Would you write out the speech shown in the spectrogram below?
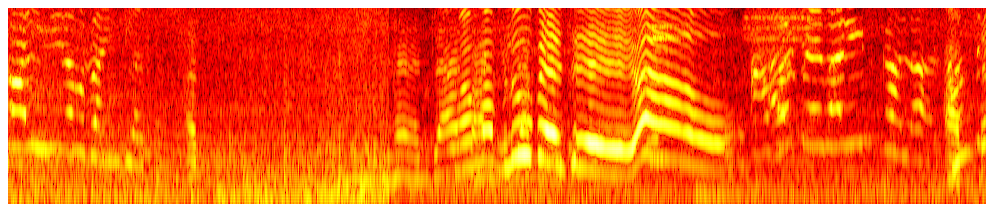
কাল নিয়ে যাব ড্রয়িং ক্লাসে আচ্ছা হ্যাঁ যা মামা ব্লু। পেয়েছে আচ্ছা।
